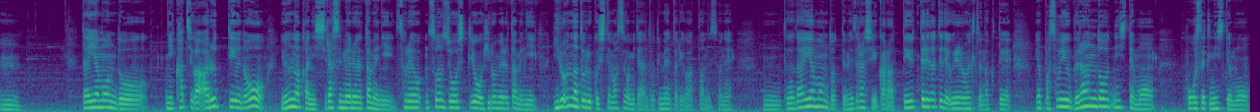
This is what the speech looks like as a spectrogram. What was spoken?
うん、ダイヤモンドに価値があるっていうのを世の中に知らしめるためにそれをその常識を広めるためにいろんな努力してますよみたいなドキュメンタリーがあったんですよね。うん、ただダイヤモンドって珍しいからって言ってるだけで売れるわけじゃなくてやっぱそういうブランドにしても宝石にしても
